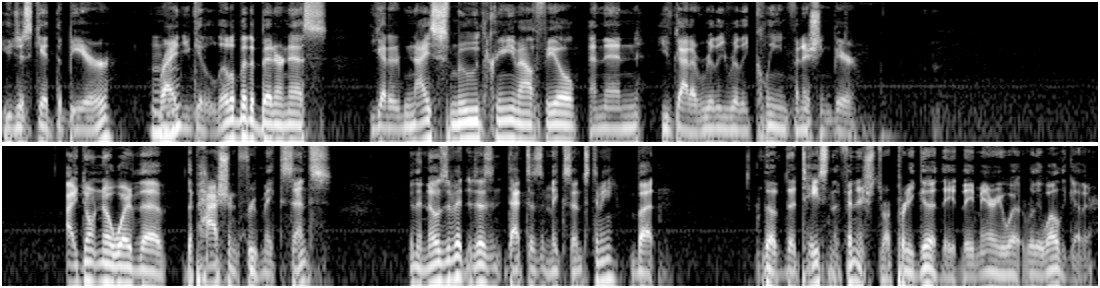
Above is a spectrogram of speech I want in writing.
you just get the beer, right? You get a little bit of bitterness. You get a nice, smooth, creamy mouthfeel, and then you've got a really, really clean finishing beer. I don't know where the the passion fruit makes sense in the nose of it. It doesn't. That doesn't make sense to me. But the the taste and the finish are pretty good. They they marry really well together.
